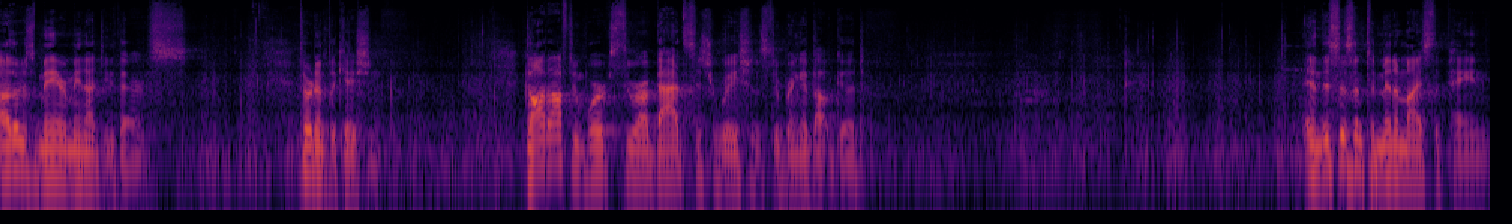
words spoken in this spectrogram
Others may or may not do theirs. Third implication God often works through our bad situations to bring about good. And this isn't to minimize the pain.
